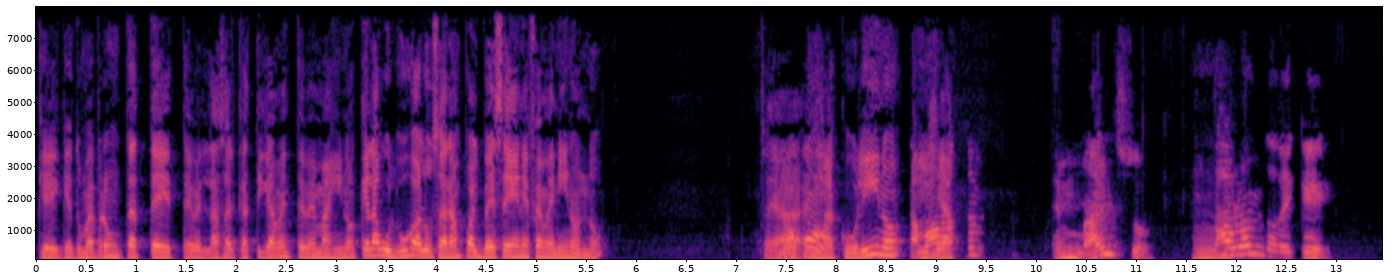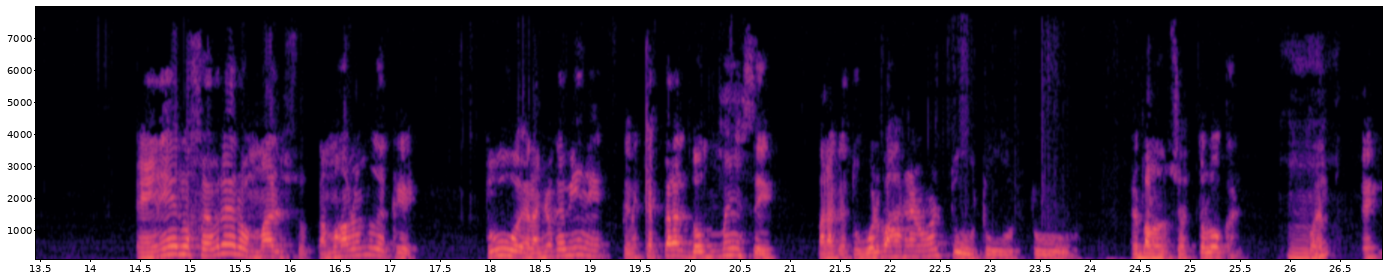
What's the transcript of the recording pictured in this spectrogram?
Que, que tú me preguntaste, este, ¿verdad? Sarcásticamente, me imagino que la burbuja la usarán para el BCN femenino, ¿no? O sea, Loco, el masculino Estamos y ya. hablando en, en marzo. Ujú. Estás hablando de que enero, febrero, marzo. Estamos hablando de que tú el año que viene tienes que esperar dos meses para que tú vuelvas a renovar tu, tu, tu el baloncesto local. Bueno, eh,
